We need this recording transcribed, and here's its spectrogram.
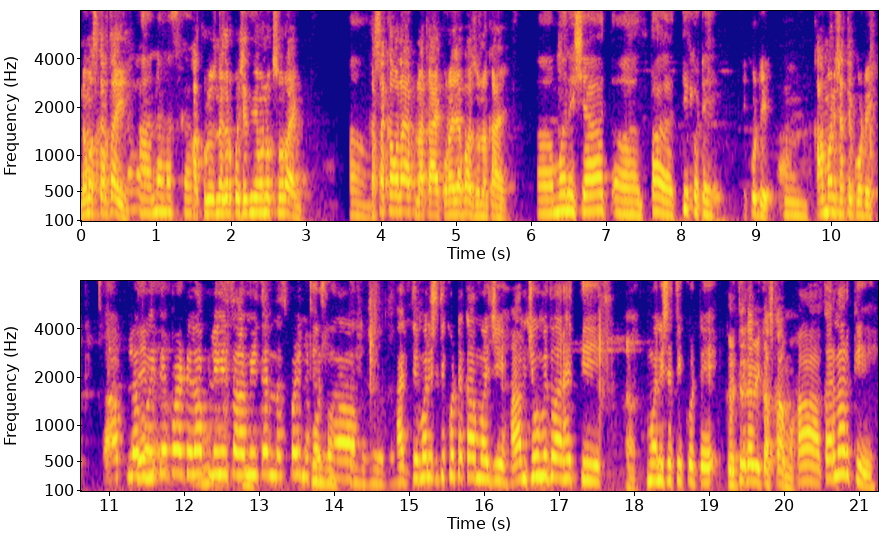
नमस्कार ताई. हा नमस्कार. अकलूज नगर परिषद निवडणूक सुरू आहे. हा. कसा कवला आहे आपला? काय कोणाच्या बाजूनं काय? अं, मनीषा अं, ता- तिकोटे. ते कुठे हम्म. का मनीषा ते कुठे आपलं ते- मोहिते पाटील आपली हेच आम्ही त्यांनाच होतं. आणि ते मनीषा तिकोटे कामाची आमची उमेदवार आहेत ती. मनीषा तिकोटे. करतील का विकास काम? हा करणार की.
